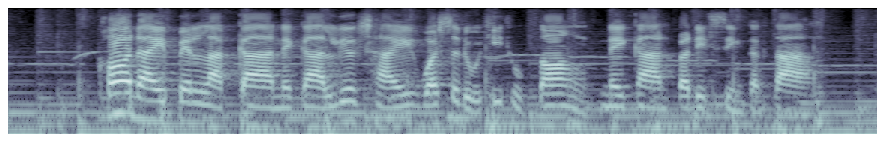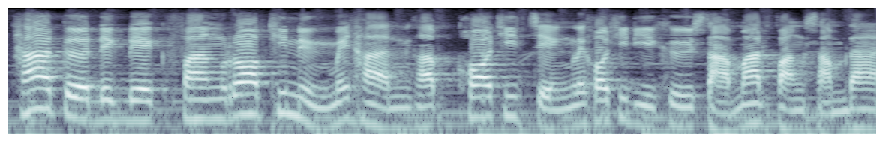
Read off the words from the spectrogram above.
1 ข้อใดเป็นหลักการในการเลือกใช้วัสดุที่ถูกต้องในการประดิษฐ์สิ่งต่างๆ ถ้าเกิดเด็กๆฟังรอบที่ 1 ไม่ทันครับ ข้อที่เจ๋งและข้อที่ดีคือสามารถฟังซ้ำได้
